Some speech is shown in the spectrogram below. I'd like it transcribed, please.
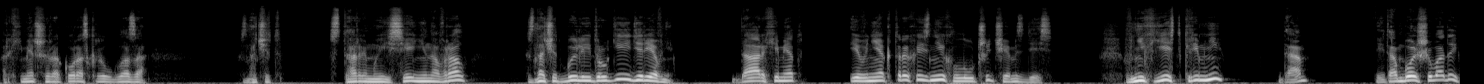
Архимед широко раскрыл глаза. «Значит, старый Моисей не наврал? Значит, были и другие деревни?» «Да, Архимед, и в некоторых из них лучше, чем здесь. В них есть кремни?» «Да. И там больше воды,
